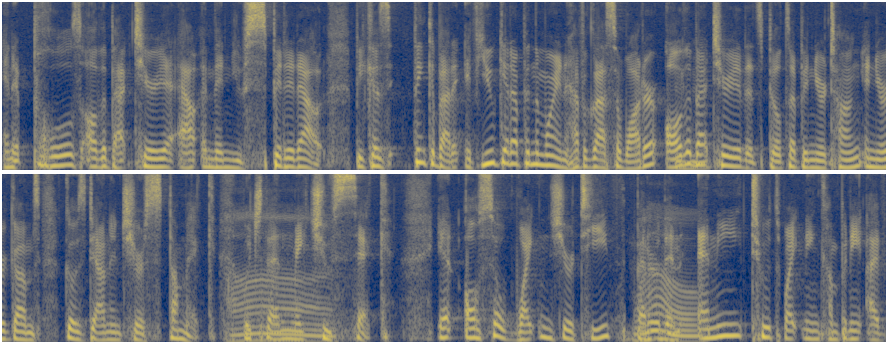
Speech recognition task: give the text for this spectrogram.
and it pulls all the bacteria out, and then you spit it out. Because think about it: if you get up in the morning and have a glass of water, all the bacteria that's built up in your tongue and your gums goes down into your stomach, which then makes you sick. It also whitens your teeth better Wow. than any tooth whitening company I've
